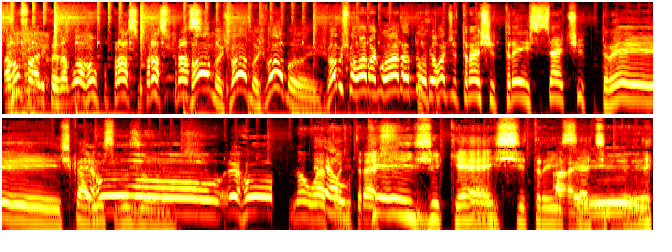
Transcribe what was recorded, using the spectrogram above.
Mas vamos falar de coisa boa? Vamos pro próximo, próximo, próximo? Vamos, vamos, vamos. Vamos falar agora do Podcast 373, caríssimos Errou! Errou! Não é, é Podcast. É o CageCast 373.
